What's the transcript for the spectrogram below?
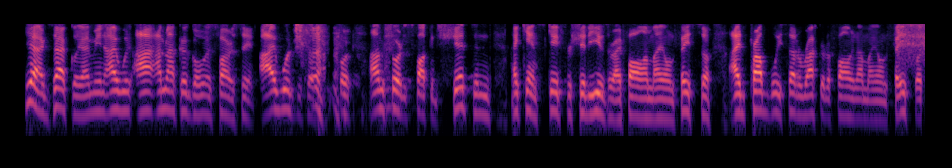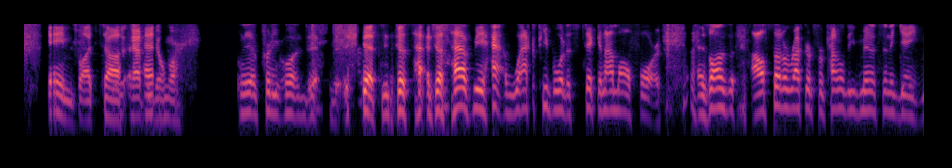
Yeah, exactly. I mean, I would. I, am not gonna go as far as saying I would because I'm, short, I'm short as fucking shit, and I can't skate for shit either. I fall on my own face, so I'd probably set a record of falling on my own face for game. But uh, Happy and, Gilmore. Yeah, pretty well. Shit, just just have me ha- whack people with a stick, and I'm all for it. As long as I'll set a record for penalty minutes in a game,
